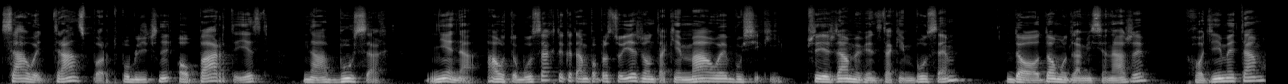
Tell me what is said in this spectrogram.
cały transport publiczny oparty jest na busach. Nie na autobusach, tylko tam po prostu jeżdżą takie małe busiki. Przyjeżdżamy więc takim busem do domu dla misjonarzy Wchodzimy tam,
